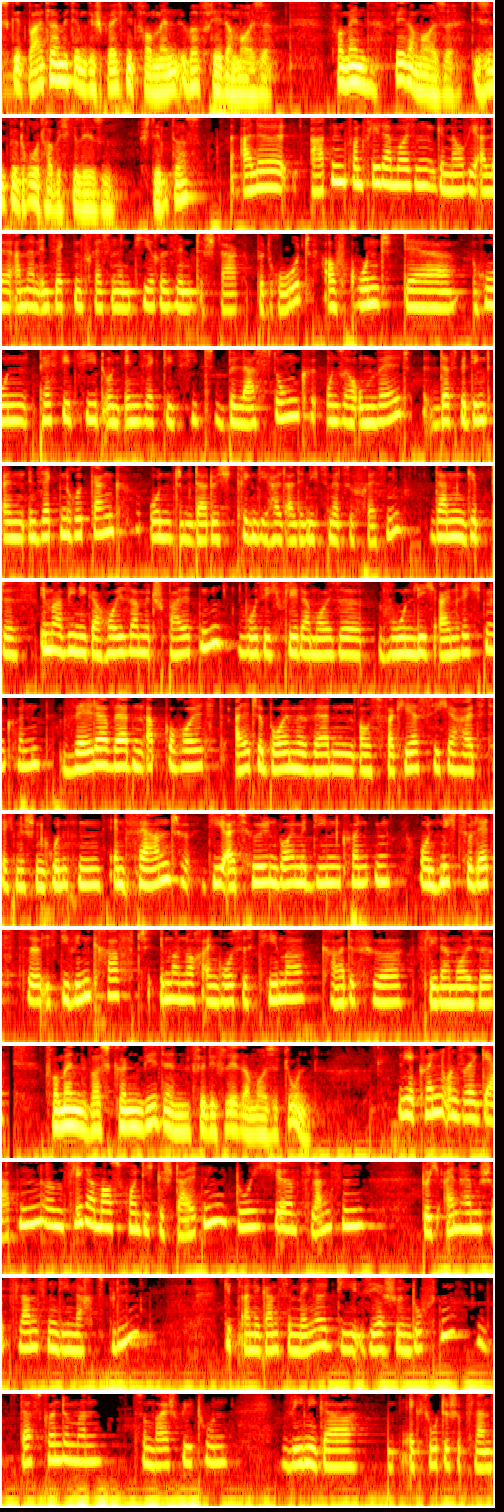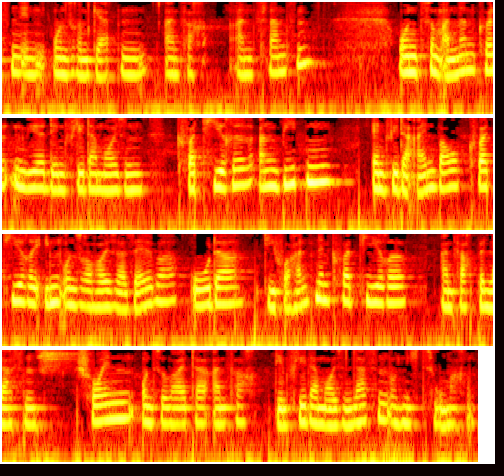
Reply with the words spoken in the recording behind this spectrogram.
Es geht weiter mit dem Gespräch mit Frau Menn über Fledermäuse. Frau Menn, Fledermäuse, die sind bedroht, habe ich gelesen. Stimmt das? Alle Arten von Fledermäusen, genau wie alle anderen insektenfressenden Tiere, sind stark bedroht aufgrund der hohen Pestizid- und Insektizidbelastung unserer Umwelt. Das bedingt einen Insektenrückgang und dadurch kriegen die halt alle nichts mehr zu fressen. Dann gibt es immer weniger Häuser mit Spalten, wo sich Fledermäuse wohnlich einrichten können. Wälder werden abgeholzt, alte Bäume werden aus verkehrssicherheitstechnischen Gründen entfernt, die als Höhlenbäume dienen könnten. Und nicht zuletzt äh, ist die Windkraft immer noch ein großes Thema, gerade für Fledermäuse. Frau Menn, was können wir denn für die Fledermäuse tun? Wir können unsere Gärten äh, fledermausfreundlich gestalten durch äh, Pflanzen, durch einheimische Pflanzen, die nachts blühen. Gibt eine ganze Menge, die sehr schön duften. Das könnte man zum Beispiel tun. Weniger exotische Pflanzen in unseren Gärten einfach anpflanzen. Und zum anderen könnten wir den Fledermäusen Quartiere anbieten, entweder Einbauquartiere in unsere Häuser selber oder die vorhandenen Quartiere einfach belassen. Scheunen und so weiter einfach den Fledermäusen lassen und nicht zumachen.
